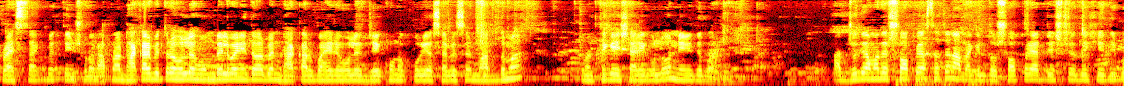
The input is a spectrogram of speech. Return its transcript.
প্রাইস থাকবে তিনশো টাকা। আপনার ঢাকার ভিতরে হলে হোম ডেলিভারি নিতে পারবেন। ঢাকার বাইরে হলে যে কোনো কোরিয়ার সার্ভিসের মাধ্যমে আপনার থেকে এই শাড়িগুলো নিয়ে নিতে পারবে। আর যদি আমাদের শপে আসতে চান, আমরা কিন্তু শপের অ্যাড্রেসটা দেখিয়ে দিব।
